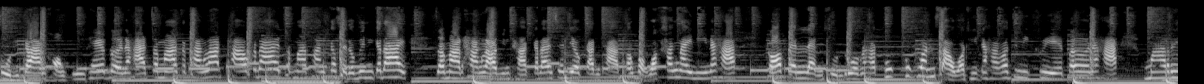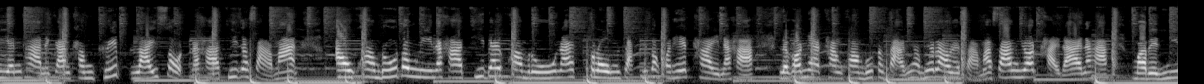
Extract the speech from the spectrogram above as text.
ศูนย์กลางของกรุงเทพเลยนะคะ จะมาจากทางลาดพร้าวก็ได้ จะมาทางเกษตรวินก็ได้ จะมาทางรามอินทราก็ได้เช่นเดียวกันค่ะ ต้องบอกว่าข้างในนี้นะคะ ก็เป็นแหล่งศูนย์รวมนะคะ ทุกทุกวันเสาร์อาทิตย์นะคะ ก็จะมีครีเอเตอร์นะคะ มาเรียนค่ะในการทำคลิปไลฟ์สดนะคะ ที่จะสามารถ เอาความรู้ตรงนี้นะคะ ที่ได้ความรู้นะตรงจากที่ต่างประเทศไทยนะคะ แล้วก็แนวทางความรู้ต่างๆที่ทำให้เราเนี่ยสามารถสร้างยอดขายได้นะคะ มาเรียนที่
